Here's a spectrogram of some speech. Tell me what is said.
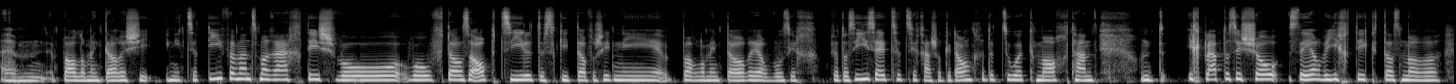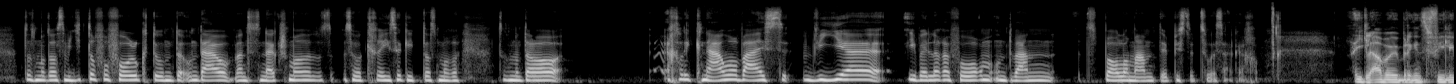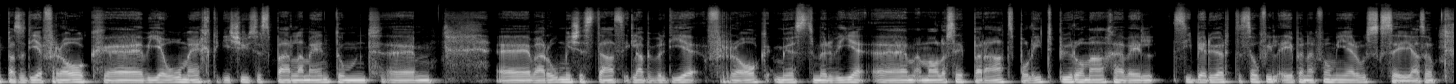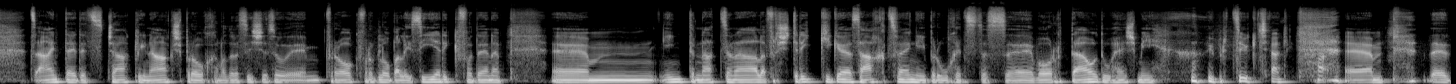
ähm, parlamentarische Initiativen, wenn es mir recht ist, wo, wo auf das abzielt. Es gibt da verschiedene Parlamentarier, die sich für das einsetzen, sich auch schon Gedanken dazu gemacht haben. Und ich glaube, das ist schon sehr wichtig, dass man, dass man das weiterverfolgt und, und auch, wenn es das nächste Mal so eine Krise gibt, dass man, dass man da ein bisschen genauer weiß, wie, in welcher Form und wann das Parlament etwas dazu sagen kann. Ich glaube übrigens, Philipp, also die Frage, äh, wie ohnmächtig ist unser Parlament und ähm, äh, warum ist es das? Ich glaube, über diese Frage müssten wir wie ähm, mal ein separates Politbüro machen, weil sie berührt so viele Ebenen von mir aus gesehen. Also das eine hat jetzt Jacqueline angesprochen, oder es ist so ähm, die Frage von Globalisierung von diesen ähm, internationalen Verstrickungen, Sachzwängen. Ich brauche jetzt das äh, Wort auch. Du hast mich überzeugt, Jacqueline. Ähm, äh,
